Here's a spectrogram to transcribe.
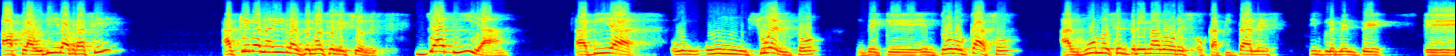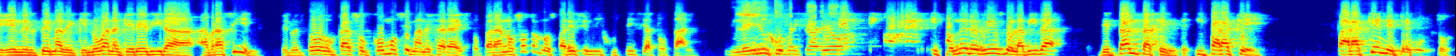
¿A aplaudir a Brasil? ¿A qué van a ir las demás elecciones? Ya había, había un, suelto de que en todo caso algunos entrenadores o capitanes simplemente eh, en el tema de que no van a querer ir a Brasil. Pero en todo caso, ¿cómo se manejará esto? Para nosotros nos parece una injusticia total. Leí un comentario, y poner en riesgo la vida de tanta gente. ¿Y para qué? ¿Para qué me pregunto?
